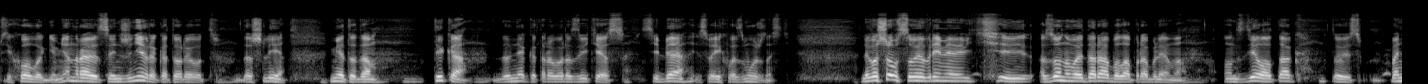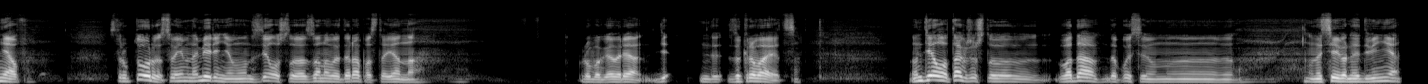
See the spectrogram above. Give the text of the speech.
психологи, мне нравятся инженеры, которые вот дошли методом тыка до некоторого развития себя и своих возможностей. Левашов в свое время, ведь озоновая дыра была проблема. Он сделал так, то есть поняв структуру, своим намерением он сделал, что озоновая дыра постоянно, грубо говоря, закрывается. Он делал так же, что вода, допустим, э, на Северной Двине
